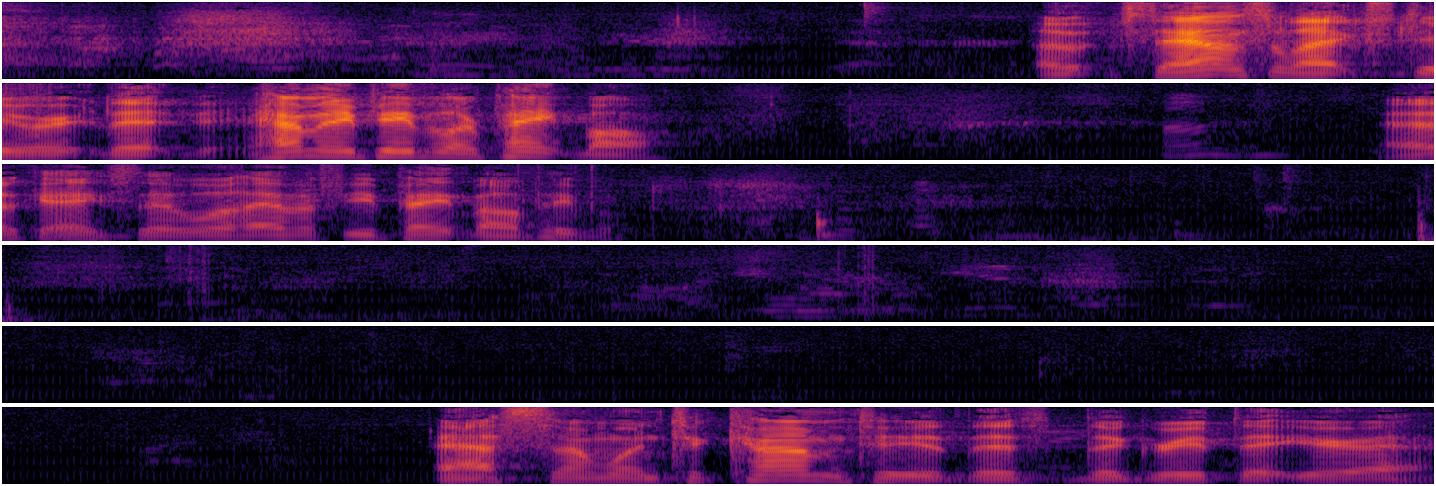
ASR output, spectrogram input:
Oh, sounds like Stuart. That how many people are paintball? Okay, so we'll have a few paintball people. Ask someone to come to this, the group that you're at.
